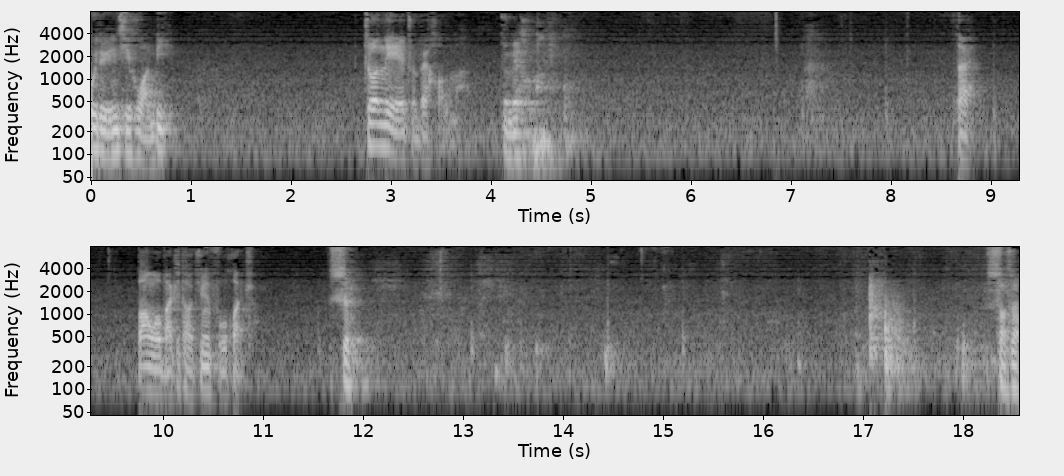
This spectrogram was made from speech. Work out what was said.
卫队营集合完毕。专列也准备好了吗？准备好了。来，帮我把这套军服换上。是。少帅，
